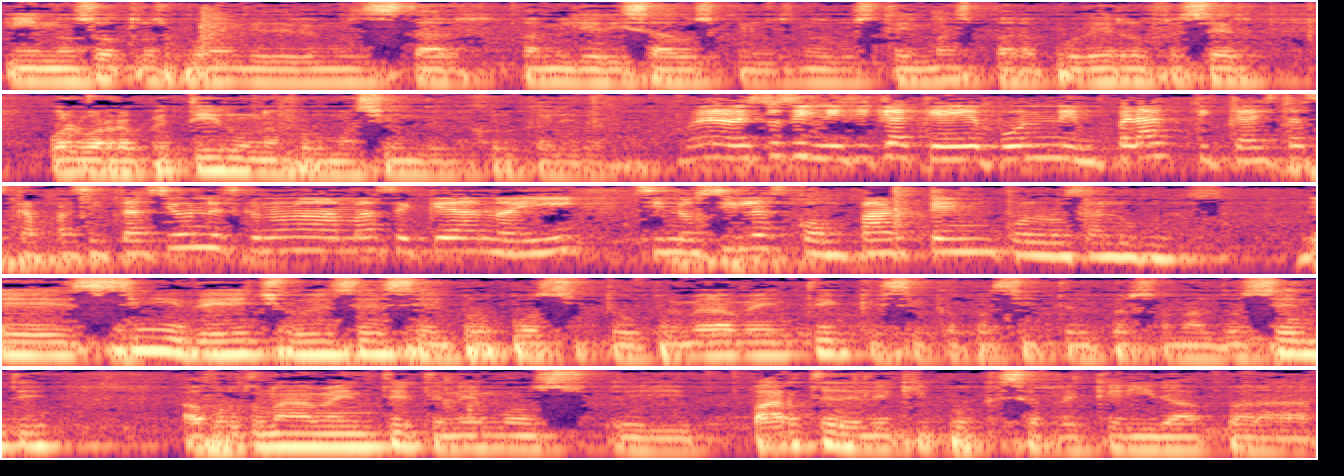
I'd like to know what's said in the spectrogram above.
y nosotros por ende debemos estar familiarizados con los nuevos temas para poder ofrecer, vuelvo a repetir, una formación de mejor calidad. Bueno, esto significa que ponen en práctica estas capacitaciones, que no nada más se quedan ahí, sino sí las comparten con los alumnos. Eh, sí, de hecho ese es el propósito. Primeramente que se capacite el personal docente. Afortunadamente tenemos eh, parte del equipo que se requerirá para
